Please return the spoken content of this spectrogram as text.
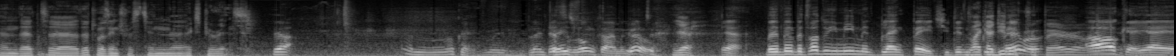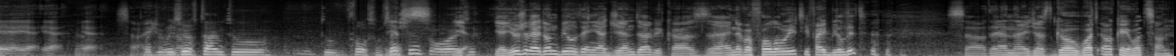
and that uh, that was interesting uh, experience. Yeah. Um, okay, we- blank That's page. a long time ago. Yeah, yeah. But, but but what do you mean with blank page? You didn't like I prepare didn't or- prepare. or Ah, okay. Yeah, yeah, yeah, yeah, yeah. Yeah. yeah. So I But you reserve time to to follow some Yes. sessions, or yeah. is it? yeah, usually I don't build any agenda because uh, I never follow it if I build it. so then I just go, what? Okay, what's on?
